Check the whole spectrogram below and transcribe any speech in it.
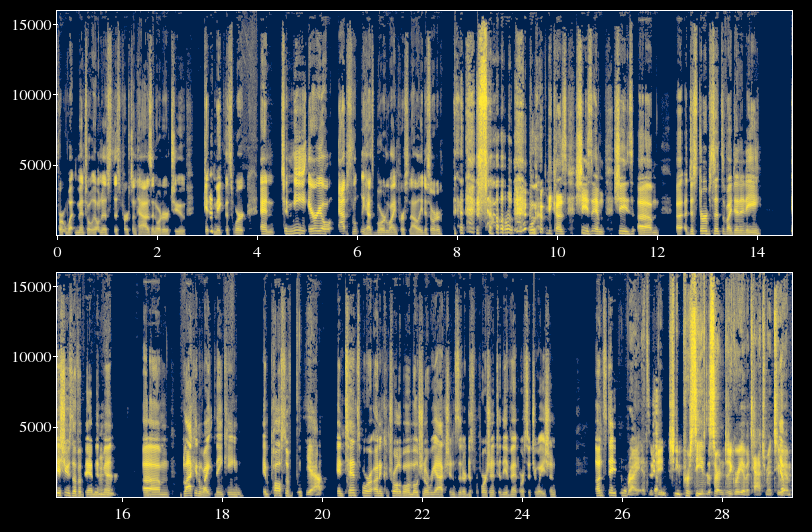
for what mental illness this person has in order to get make this work. And to me, Ariel absolutely has borderline personality disorder. so because she's in she's um a, disturbed sense of identity, issues of abandonment, um black and white thinking, impulsive yeah, intense or uncontrollable emotional reactions that are disproportionate to the event or situation, unstable, right. And so Yep. she she perceives a certain degree of attachment to Yep. him.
